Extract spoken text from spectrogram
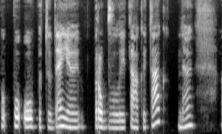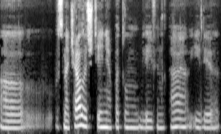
по, по опыту, да, я пробовала и так, и так, да, э, сначала чтение, потом ливинг, да, или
